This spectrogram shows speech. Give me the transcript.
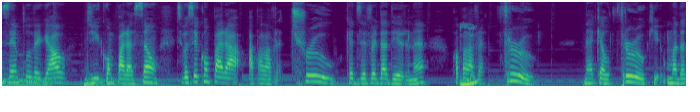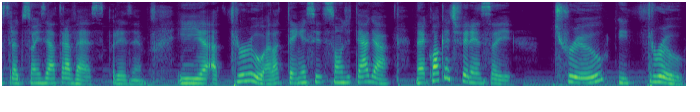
Exemplo legal de comparação. Se você comparar a palavra true, quer dizer verdadeiro, né? Com a palavra through, né? Que é o through, que uma das traduções é através, por exemplo. E a through, ela tem esse som de TH, né? Qual que é a diferença aí? True e through.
